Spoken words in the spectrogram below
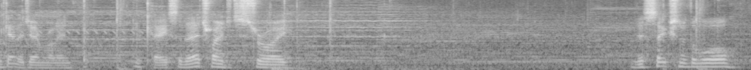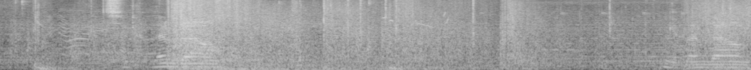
I'll get the general in. Okay, so they're trying to destroy this section of the wall. Let's get them down. Get them down.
